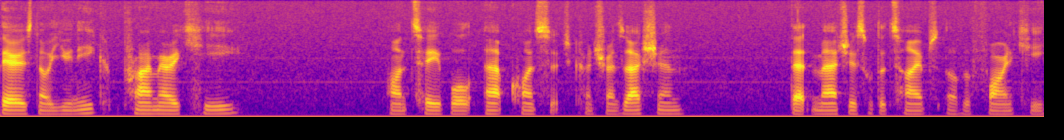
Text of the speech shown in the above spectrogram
There is no unique primary key on table app transaction that matches with the types of the foreign key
